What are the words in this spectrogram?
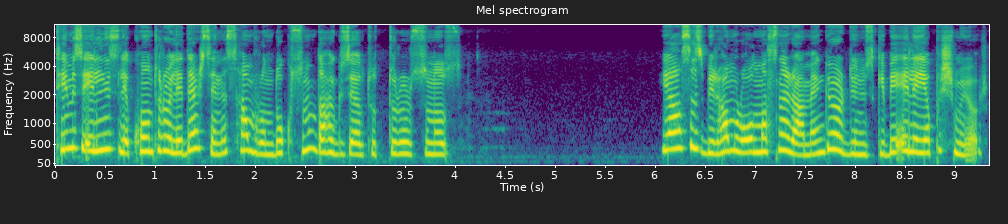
Temiz elinizle kontrol ederseniz hamurun dokusunu daha güzel tutturursunuz. Yağsız bir hamur olmasına rağmen gördüğünüz gibi ele yapışmıyor.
